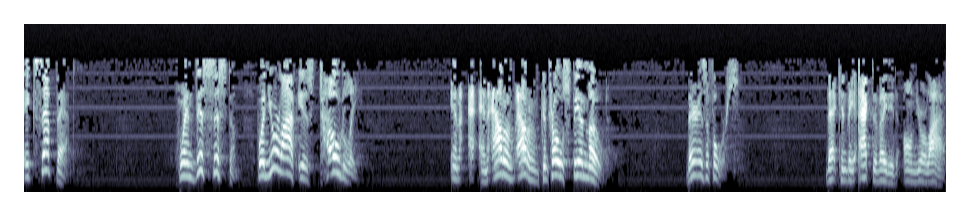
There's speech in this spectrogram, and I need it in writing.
Except that, when this system, when your life is totally in an out of, out of control spin mode, there is a force that can be activated on your life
